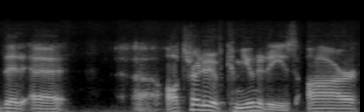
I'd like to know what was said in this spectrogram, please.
that uh, uh, alternative communities are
